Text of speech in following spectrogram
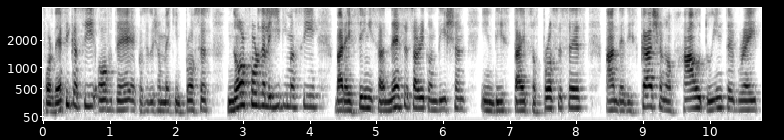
for the efficacy of the constitution-making process, nor for the legitimacy, but I think it's a necessary condition in these types of processes, and the discussion of how to integrate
